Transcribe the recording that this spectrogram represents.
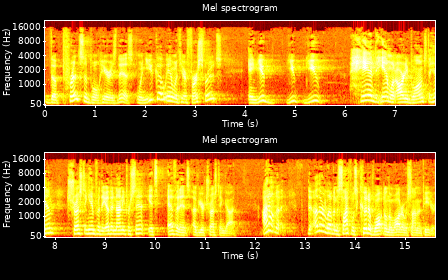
the principle here is this when you go in with your first fruits and you, you, you hand him what already belongs to him, trusting him for the other 90%, it's evidence of your trust in God. I don't know. The other 11 disciples could have walked on the water with Simon Peter.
